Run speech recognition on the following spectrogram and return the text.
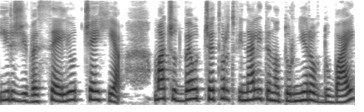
Иржи Весели от Чехия. Матчът бе от четвърт финалите на турнира в Дубай,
